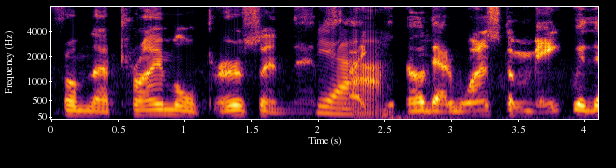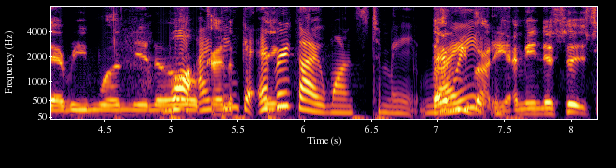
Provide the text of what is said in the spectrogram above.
from that primal person that's Yeah. like you know that wants to mate with everyone you know well, I think every guy wants to meet, right? everybody i mean it's it's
